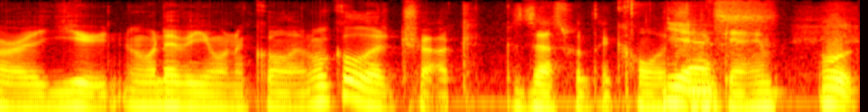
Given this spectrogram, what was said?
or a ute, or whatever you want to call it. We'll call it a truck, because that's what they call it yes. in the game. Well,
